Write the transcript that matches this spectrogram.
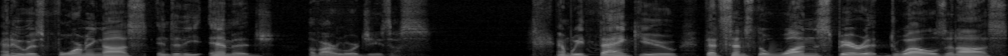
and who is forming us into the image of our Lord Jesus. And we thank you that since the one Spirit dwells in us,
